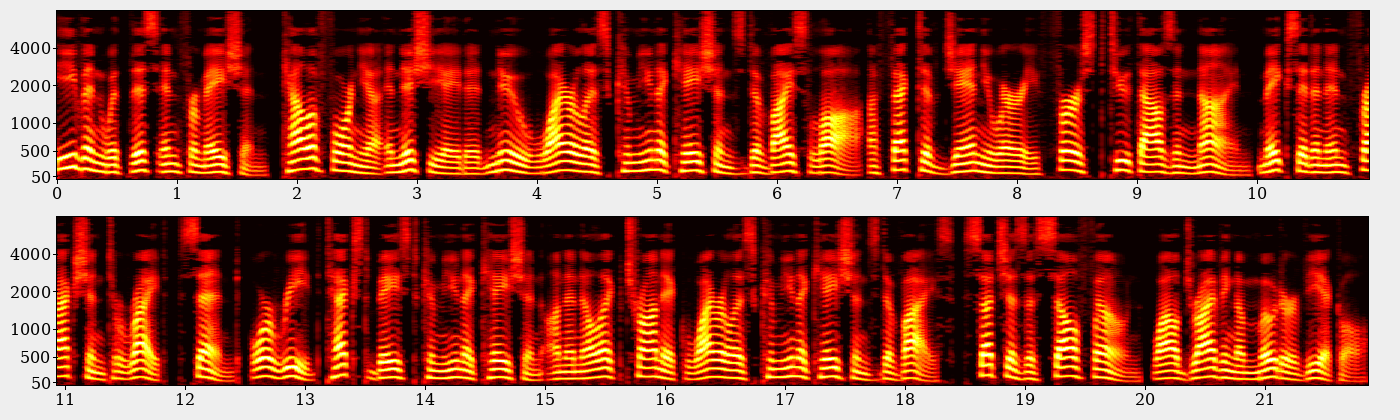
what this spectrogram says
Even with this information, California initiated new wireless communications device law effective January 1, 2009 makes it an infraction to write, send, or read text-based communication on an electronic wireless communications device, such as a cell phone, while driving a motor vehicle.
